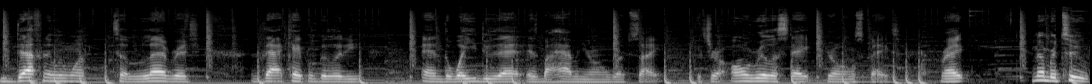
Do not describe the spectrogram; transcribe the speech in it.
You definitely want to leverage that capability. And the way you do that is by having your own website. It's your own real estate, your own space, right? Number two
